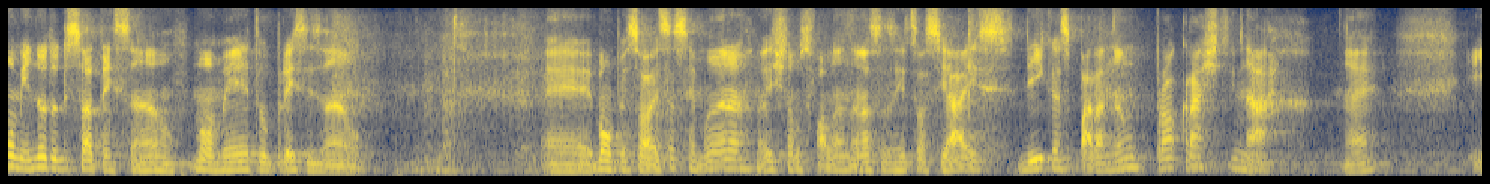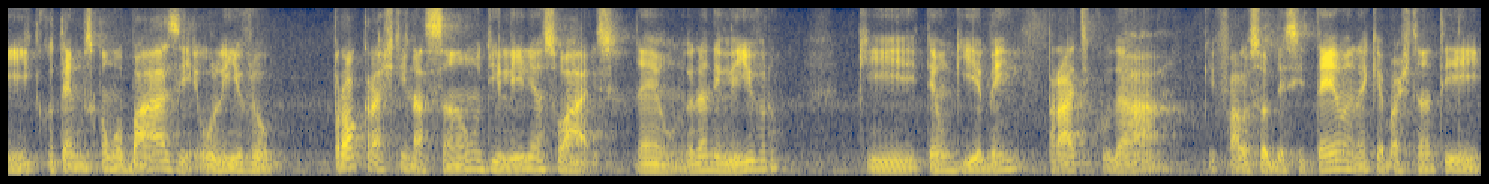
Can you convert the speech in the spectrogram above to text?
Um minuto de sua atenção, momento, precisão. É, bom, pessoal, essa semana nós estamos falando nas nossas redes sociais dicas para não procrastinar, né? E temos como base o livro Procrastinação de Lilian Soares, né? Um grande livro que tem um guia bem prático da que fala sobre esse tema, né? Que é bastante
